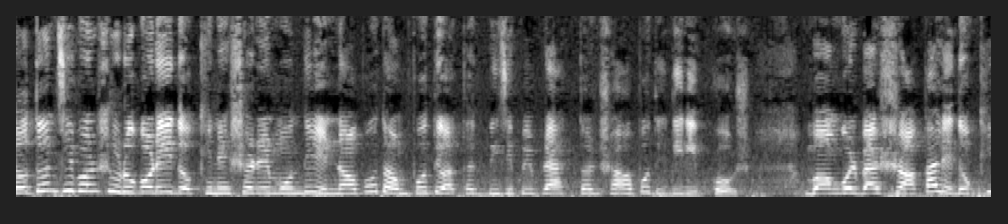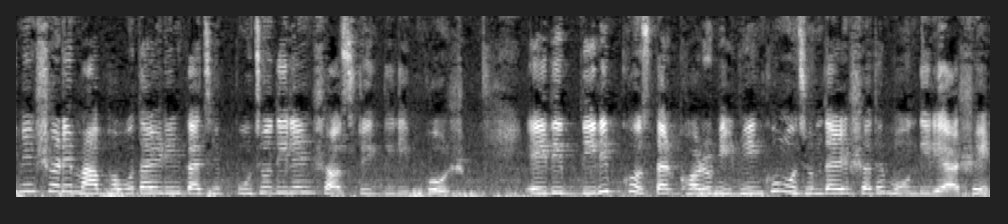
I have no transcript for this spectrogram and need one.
নতুন জীবন শুরু করেই দক্ষিণেশ্বরের মন্দিরে নব দম্পতি অর্থাৎ বিজেপির প্রাক্তন সভাপতি দিলীপ ঘোষ। মঙ্গলবার সকালে দক্ষিণেশ্বরে মা ভবতারিণীর কাছে পুজো দিলেন সস্ত্রীক দিলীপ ঘোষ। এই দিপ দিলীপ ঘোষ তার ঘরণী রিঙ্কু মজুমদারের সাথে মন্দিরে আসেন।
